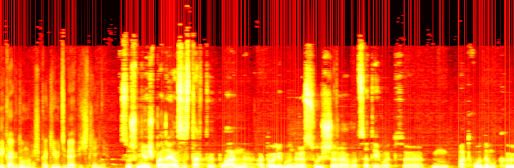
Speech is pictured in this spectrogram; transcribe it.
Ты как думаешь, какие у тебя впечатления? Слушай, мне очень понравился стартовый план от Оли Гуннера Сульшера вот с этой вот э, подходом к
